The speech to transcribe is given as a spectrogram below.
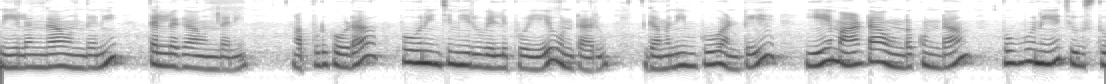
నీలంగా ఉందని తెల్లగా ఉందని. అప్పుడు కూడా పువ్వు నుంచి మీరు వెళ్ళిపోయే ఉంటారు. గమనింపు అంటే ఏ మాట ఉండకుండా పువ్వునే చూస్తూ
